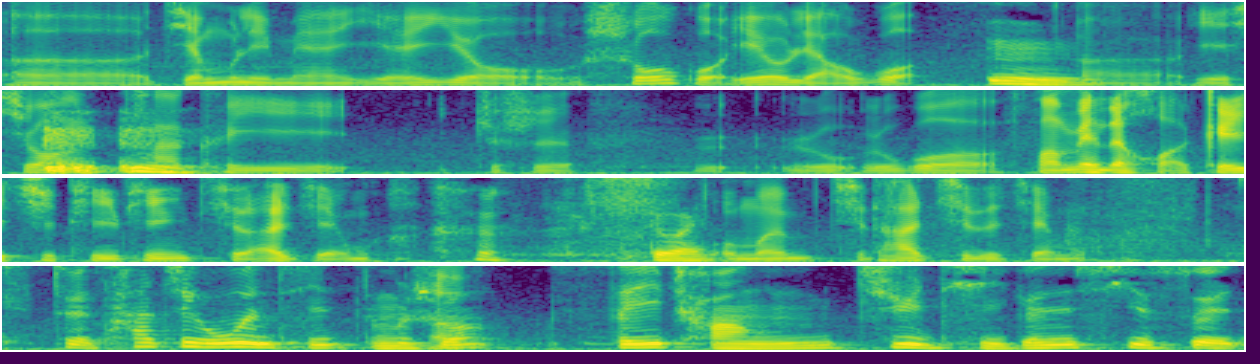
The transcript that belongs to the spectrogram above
呃节目里面也有说过，也有聊过，嗯，呃，也希望他可以就是。如如如果方便的话，可以去听听其他节目。对。我们其他期的节目。对他这个问题怎么说？非常具体跟细碎。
